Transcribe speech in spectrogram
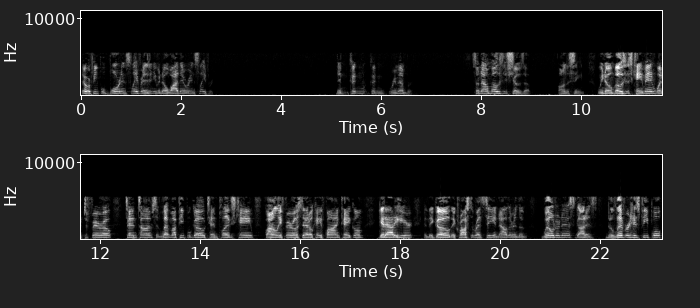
There were people born in slavery that didn't even know why they were in slavery. Didn't, couldn't, couldn't remember. So now Moses shows up on the scene. We know Moses came in, went to Pharaoh ten times, said, Let my people go. Ten plagues came. Finally, Pharaoh said, Okay, fine, take them, get out of here. And they go, they cross the Red Sea, and now they're in the wilderness. God has delivered his people.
